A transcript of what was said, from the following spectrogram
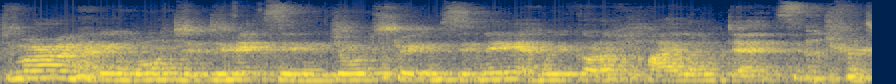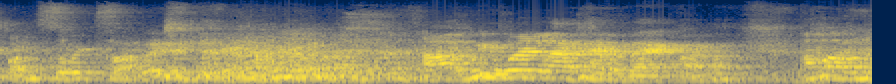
Tomorrow I'm having a launch at Dymocks in George Street in Sydney, and we've got a Highland dancing troupe. I'm so excited. uh, we weren't allowed to have a bagpiper. Um,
